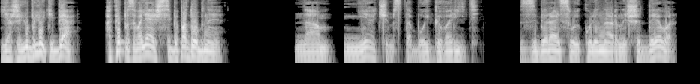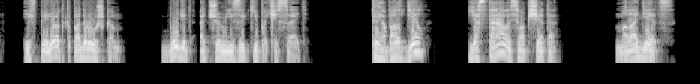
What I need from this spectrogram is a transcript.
Я же люблю тебя, а ты позволяешь себе подобное. Нам не о чем с тобой говорить. Забирай свой кулинарный шедевр и вперед к подружкам. Будет о чем языки почесать. Ты обалдел? Я старалась вообще-то. Молодец.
